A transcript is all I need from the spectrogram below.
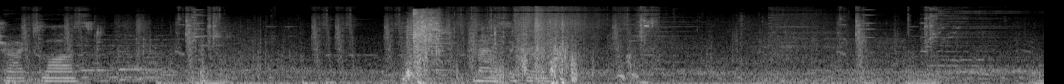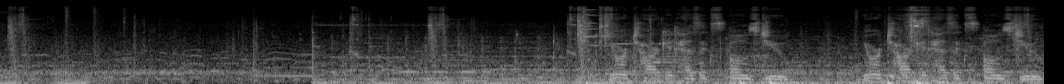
Contract lost. Massacre. Your target has exposed you. Your target has exposed you.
